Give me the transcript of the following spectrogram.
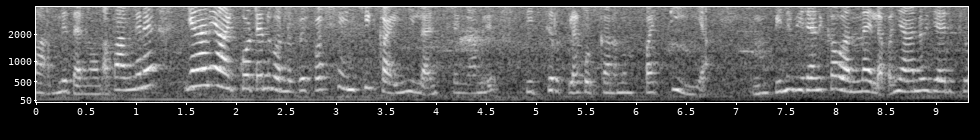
പറഞ്ഞു തരണമെന്ന് അപ്പോൾ അങ്ങനെ ഞാൻ ആയിക്കോട്ടെ എന്ന് പറഞ്ഞപ്പോൾ പക്ഷേ എനിക്ക് കഴിഞ്ഞില്ല ഇൻസ്റ്റാഗ്രാമിൽ തിരിച്ച് റിപ്ലൈ കൊടുക്കാനൊന്നും പറ്റിയില്ല. പിന്നെ വിരാനിക്ക വന്നല്ല അപ്പം ഞാൻ വിചാരിച്ചു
